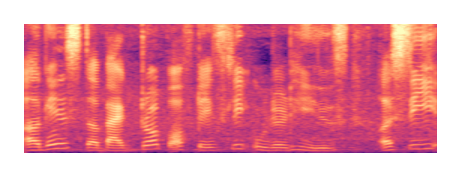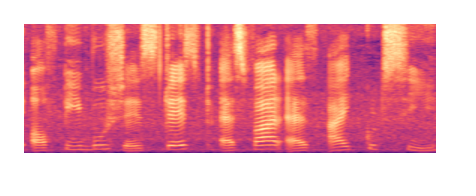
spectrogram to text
against the backdrop of densely wooded hills. A sea of tea bushes stretched as far as I could see.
